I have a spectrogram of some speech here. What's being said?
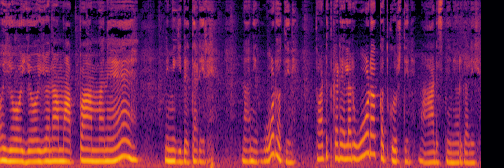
ಅಯ್ಯೋ ಅಯ್ಯೋ ಅಯ್ಯೋ, ನಮ್ಮ ಅಪ್ಪ ಅಮ್ಮನೇ. ನಿಮಗಿದೆ ತಡೀರಿ. ನಾನೀಗ ಓಡೋತೀನಿ ತೋಟದ ಕಡೆ ಎಲ್ಲರೂ ಓಡೋಕೆ ಕತ್ಕೂರ್ತೀನಿ ಮಾಡಿಸ್ತೀನಿ ಅವ್ರುಗಳಿಗೆ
